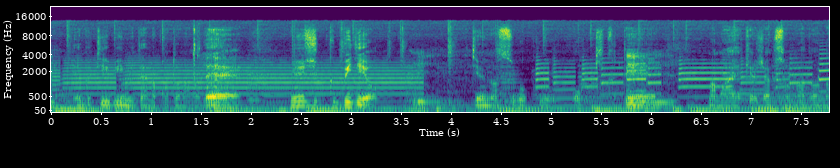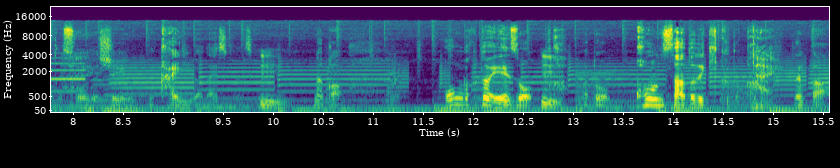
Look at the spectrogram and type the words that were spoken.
ん。MTV みたいなことなので、ミュージックビデオっうんていうのはすごく大きくて、うんまあ、マイケル・ジャクソンマドンナもそうですし、まあカイリーは大好きなんですけど、うん。なんか音楽と映像とか、うん。あとコンサートで聴くとか、はい。なんか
